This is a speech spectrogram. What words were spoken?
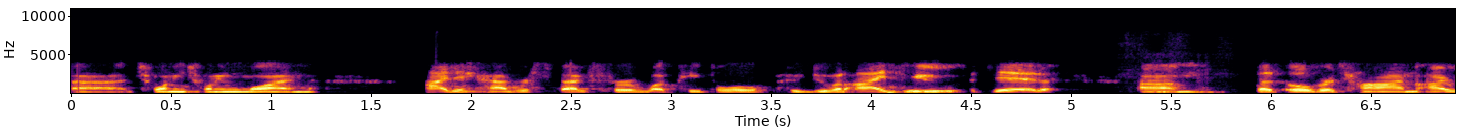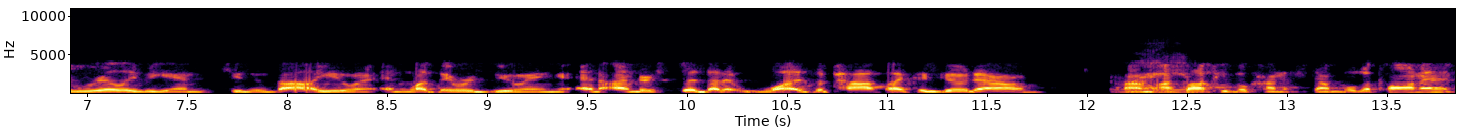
uh, 2021, I didn't have respect for what people who do what I do did. Um, but over time, I really began to see the value in, in, what they were doing and understood that it was a path I could go down. Um, right. I thought people kind of stumbled upon it.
